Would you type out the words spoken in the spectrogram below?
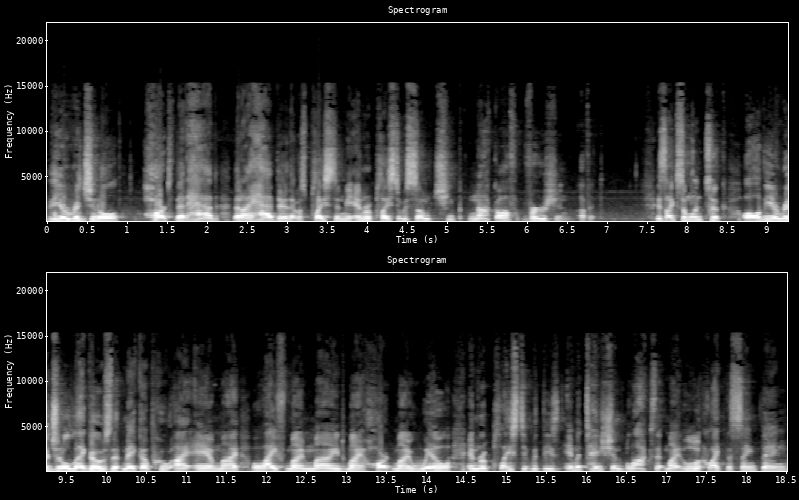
the original heart that had that I had there that was placed in me and replaced it with some cheap knockoff version of it. It's like someone took all the original Legos that make up who I am, my life, my mind, my heart, my will, and replaced it with these imitation blocks that might look like the same thing,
